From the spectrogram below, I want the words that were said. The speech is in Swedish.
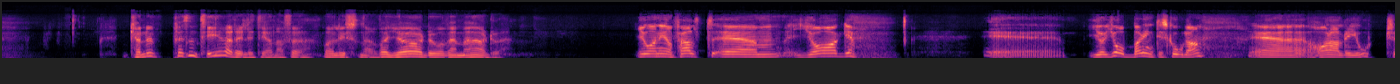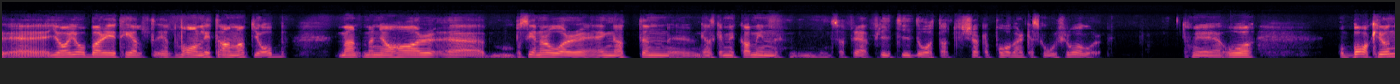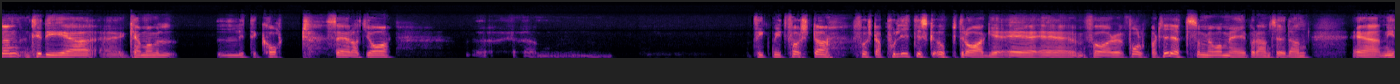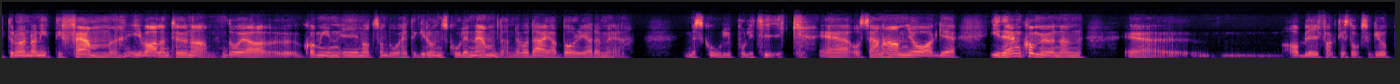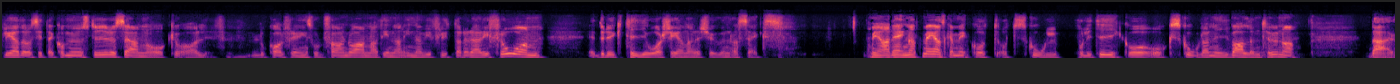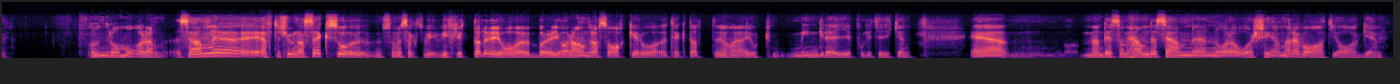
Kan du presentera dig lite grann för våra lyssnare? Vad gör du och vem är du? Johan Enfeldt, eh, jag, eh, jag jobbar inte i skolan, eh, har aldrig gjort. Eh, jag jobbar i ett helt, helt vanligt annat jobb. Men, men jag har eh, på senare år ägnat en, eh, ganska mycket av min så fritid åt att försöka påverka skolfrågor. Eh, och, och bakgrunden till det kan man väl lite kort säga att jag fick mitt första, första politiska uppdrag eh, eh, för Folkpartiet som jag var med i på den tiden eh, 1995 i Vallentuna då jag kom in i något som då hette grundskolenämnden. Det var där jag började med, med skolpolitik. Eh, och sen hann jag eh, i den kommunen eh, bli faktiskt också gruppledare och sitta i kommunstyrelsen och vara lokalföreningsordförande och annat innan, innan vi flyttade därifrån drygt tio år senare, 2006. Men jag hade ägnat mig ganska mycket åt, åt skolpolitik och, och, skolan i Vallentuna där under de åren. Sen eh, efter 2006 så, som jag sagt, vi flyttade, jag började göra andra saker och tänkte att nu har jag gjort min grej i politiken. Eh, men det som hände sen eh, några år senare var att jag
